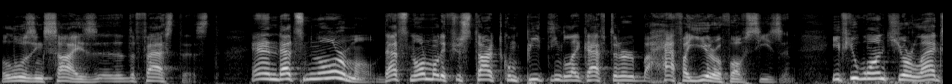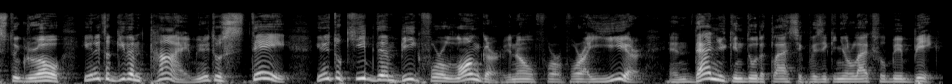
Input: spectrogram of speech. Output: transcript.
losing size uh, the fastest. And that's normal. That's normal if you start competing like after half a year of off season. If you want your legs to grow, you need to give them time. You need to stay. You need to keep them big for longer, you know, for, for a year. And then you can do the classic physique and your legs will be big.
